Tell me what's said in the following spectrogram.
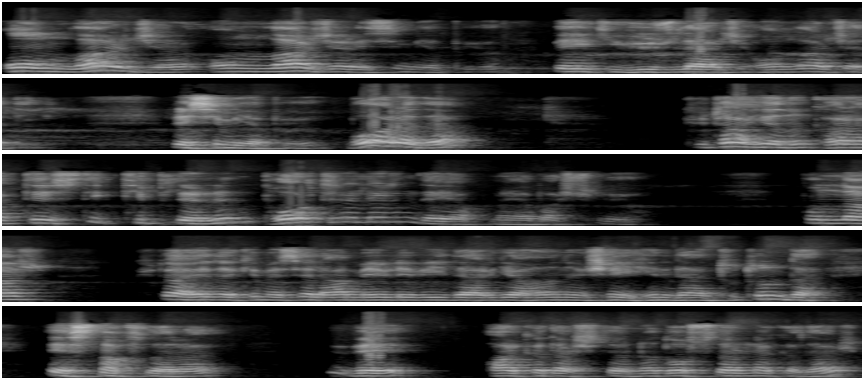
Onlarca, onlarca resim yapıyor. Belki yüzlerce, onlarca değil. Resim yapıyor. Bu arada Kütahya'nın karakteristik tiplerinin portrelerini de yapmaya başlıyor. Bunlar Kütahya'daki mesela Mevlevi dergahının şeyhinden tutun da esnaflara ve arkadaşlarına, dostlarına kadar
